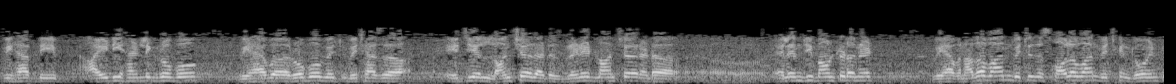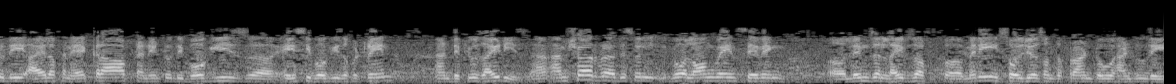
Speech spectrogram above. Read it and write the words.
We have the IED handling robo. We have a robo which, which has a AGL launcher that is grenade launcher and a uh, LMG mounted on it. We have another one which is a smaller one which can go into the aisle of an aircraft and into the bogies, uh, AC bogies of a train and diffuse IEDs. I- I'm sure uh, this will go a long way in saving uh, limbs and lives of uh, many soldiers on the front who handle the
